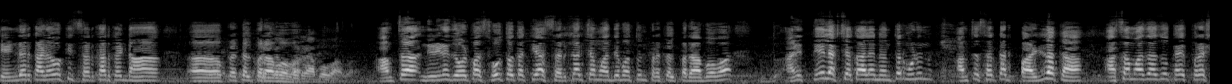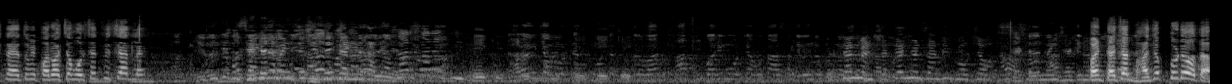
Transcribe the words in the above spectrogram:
टेंडर काढावं की सरकारकडनं हा प्रकल्प राबवावा. आमचा निर्णय जवळपास होत होता की या सरकारच्या माध्यमातून प्रकल्प राबवावा. आणि ते लक्षात आल्यानंतर म्हणून आमचं सरकार पाडलं का असा माझा जो काही प्रश्न आहे तुम्ही परवाच्या मोर्चात विचारलाय. पण त्याच्यात भाजप कुठे होता?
